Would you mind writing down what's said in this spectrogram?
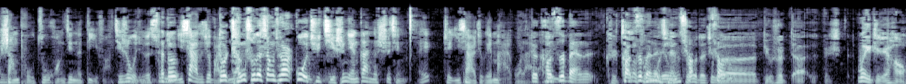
商铺、租黄金的地方。其实我觉得苏宁一下子就把都成熟的商圈，过去几十年干的事情，哎，这一下就给买过来了。对，靠资本，可是家乐福目前所有的这个，比如说呃位置也好，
